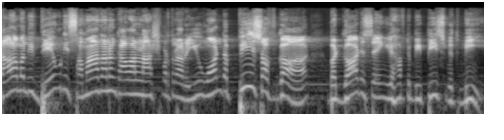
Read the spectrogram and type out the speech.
చాలామంది దేవుని సమాధానం కావాలని ఆశపడుతున్నారు. You want the peace of God but God is saying you have to be peace with me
